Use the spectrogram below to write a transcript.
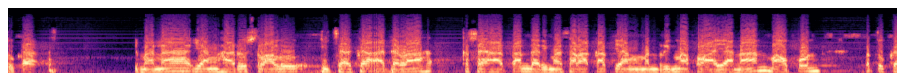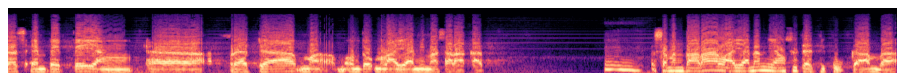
tugas, di mana yang harus selalu dijaga adalah kesehatan dari masyarakat yang menerima pelayanan maupun petugas MPP yang eh, berada me- untuk melayani masyarakat. Sementara layanan yang sudah dibuka, Mbak,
